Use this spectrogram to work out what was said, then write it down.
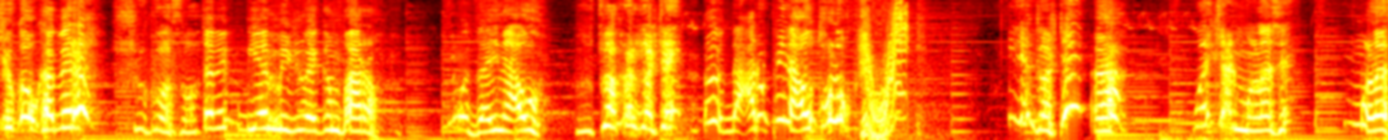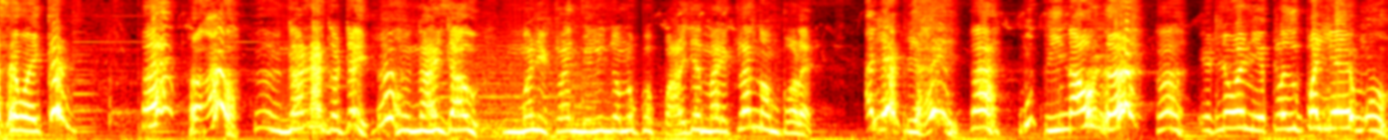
શું કહું ખબર? શું કહો છો? તમે બે મિનિટ એકમ પારો હું જઈને આવું. ચોકડ ગઠે દારૂ પીને આવું થોડુંક. એટલે હા, કોઈ ચાર મળે છે? મળે છે વૈકન ના ના ગટે નહીં જાઉં. મને એકલા મેલીને તમે કોઈ પાડી જાય મારે એકલા નામ પડે. અલ્યા ભાઈ હા. હું પીને આવું ને એટલે હું એકલો ઉપર લે હું.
